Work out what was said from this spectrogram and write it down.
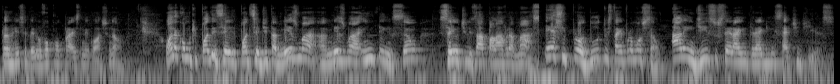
para eu receber, não vou comprar esse negócio, não. Olha como que pode ser, pode ser dita a mesma, a mesma intenção sem utilizar a palavra mas. Esse produto está em promoção. Além disso, será entregue em 7 dias.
